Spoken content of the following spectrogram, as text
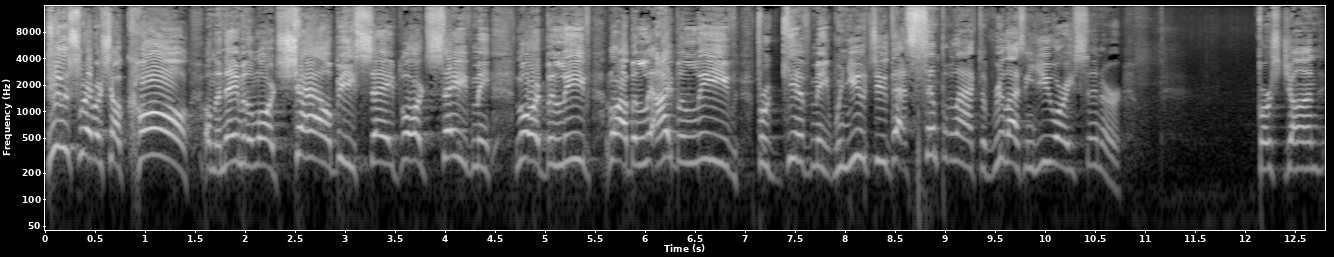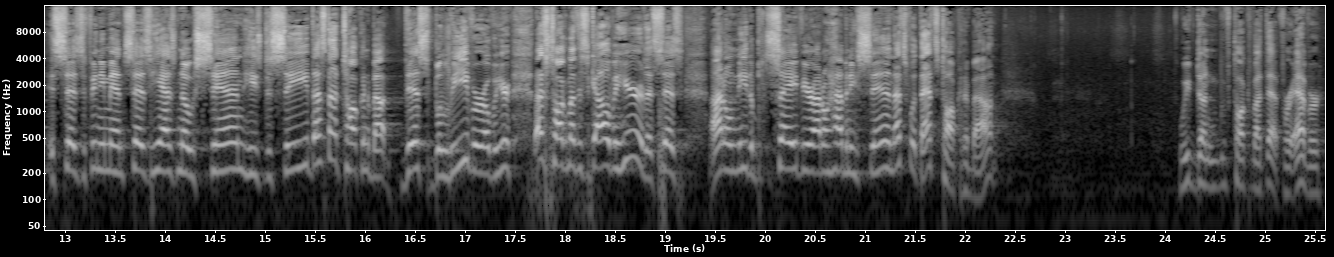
Whosoever shall call on the name of the Lord shall be saved. Lord, save me. Lord, believe. Lord, I believe, I believe. Forgive me. When you do that simple act of realizing you are a sinner, First John, it says, if any man says he has no sin, he's deceived. That's not talking about this believer over here. That's talking about this guy over here that says, I don't need a savior, I don't have any sin. That's what that's talking about. We've done, we've talked about that forever.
